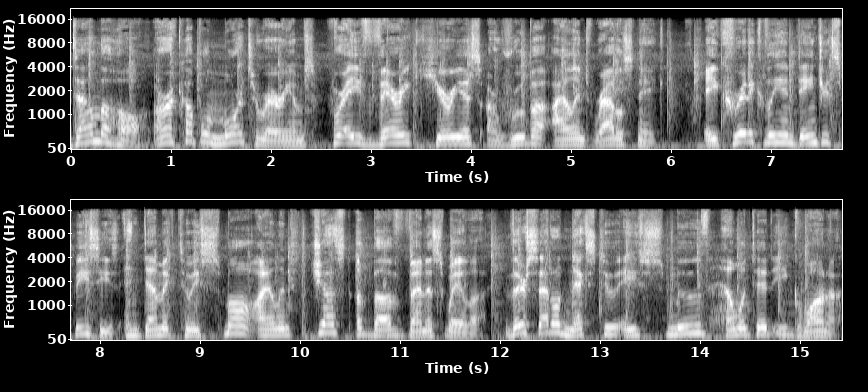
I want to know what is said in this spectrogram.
Down the hall are a couple more terrariums for a very curious Aruba Island rattlesnake, a critically endangered species endemic to a small island just above Venezuela. They're settled next to a smooth helmeted iguana,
